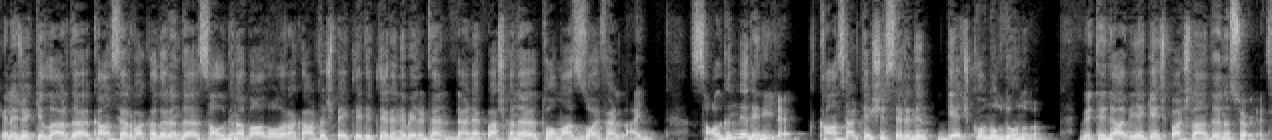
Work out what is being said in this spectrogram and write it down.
Gelecek yıllarda kanser vakalarında salgına bağlı olarak artış beklediklerini belirten dernek başkanı Thomas Zeuferlein, salgın nedeniyle kanser teşhislerinin geç konulduğunu ve tedaviye geç başlandığını söyledi.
